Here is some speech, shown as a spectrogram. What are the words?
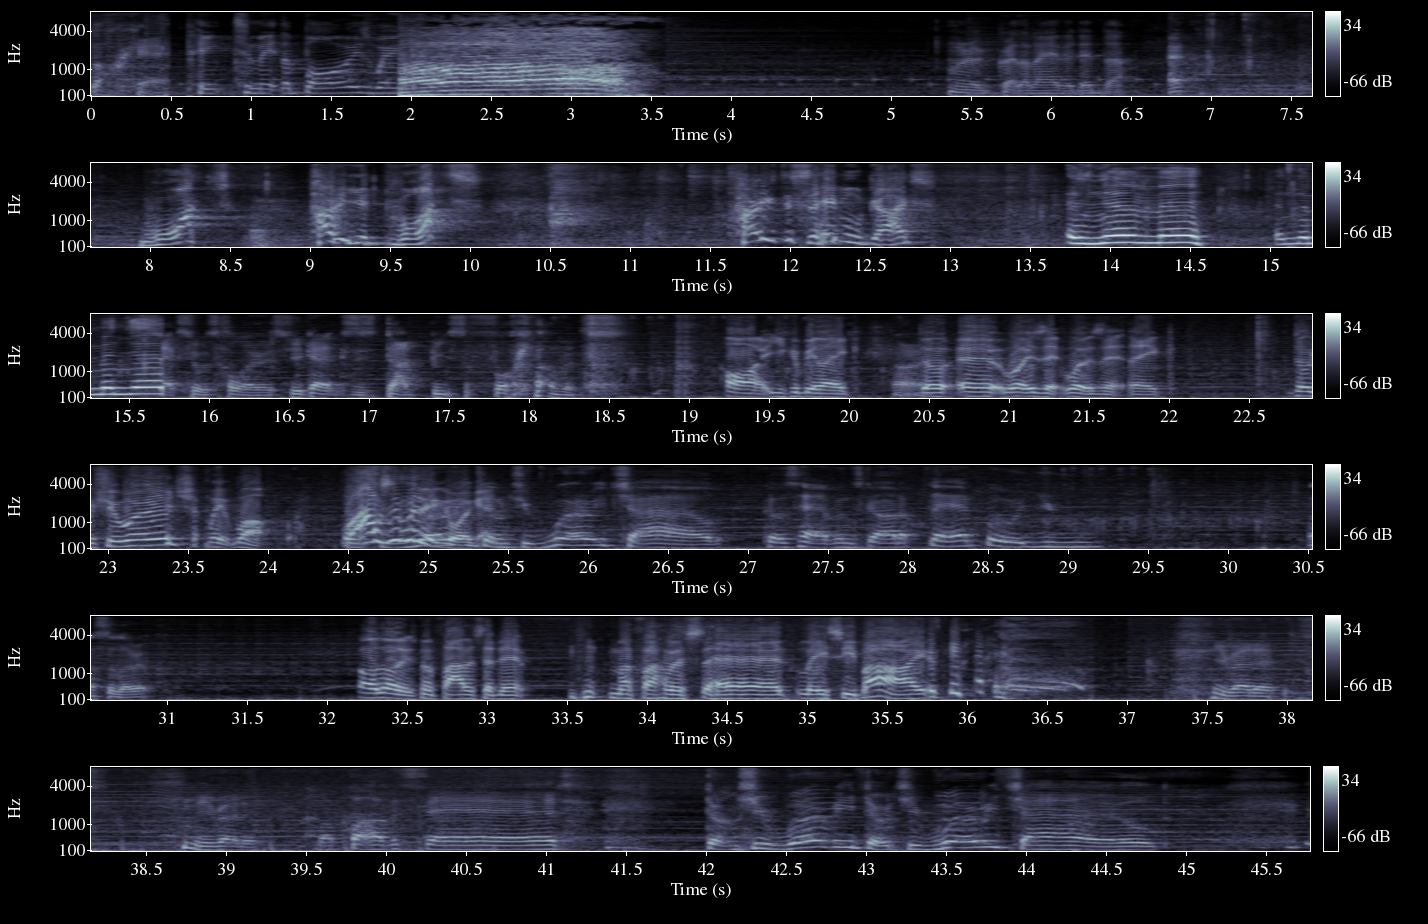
Okay. Pink to make the boys wink. I'm gonna regret that I ever did that. Eh? What? How are you? What? How are you disabled, guys? and then, uh, and then, uh, Dexter was hilarious. You get it because his dad beats the fuck out of him. Or you could be like, Alright. don't, uh, what is it? What is it? Like, don't you worry. Wait, what? Well, how's the lyric go Worry, again? Don't you worry, child, because heaven's got a plan for you. That's the lyric. Oh no, it's my father said it. my father said, "Lacy, bye." You read it. You read it. My father said, Don't you worry, don't you worry, child.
